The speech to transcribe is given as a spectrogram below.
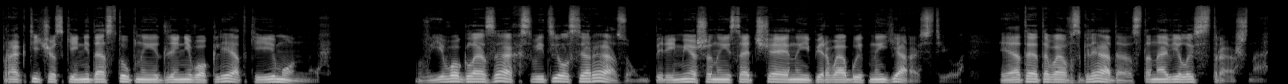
практически недоступной для него клетке иммунных. В его глазах светился разум, перемешанный с отчаянной первобытной яростью — и от этого взгляда становилось страшно.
